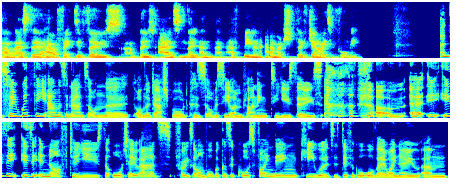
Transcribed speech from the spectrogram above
um, as to how effective those um, those ads and, they, and have been and how much they've generated for me. And so with the Amazon ads on the on the dashboard, because obviously I'm planning to use those, um, uh, is it is it enough to use the auto ads, for example? Because of course finding keywords is difficult. Although I know um,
